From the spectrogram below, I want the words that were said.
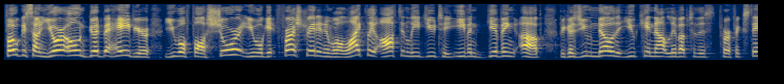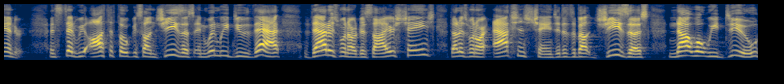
focus on your own good behavior, you will fall short, you will get frustrated, and will likely often lead you to even giving up because you know that you cannot live up to this perfect standard. Instead, we ought to focus on Jesus, and when we do that, that is when our desires change, that is when our actions change. It is about Jesus, not what we do.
